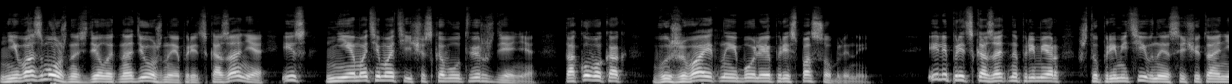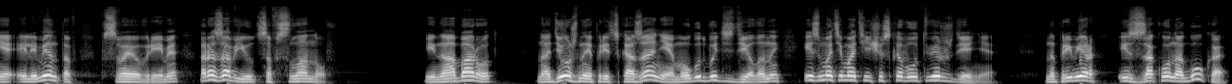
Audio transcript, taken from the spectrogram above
невозможно сделать надежные предсказания из нематематического утверждения, такого как «выживает наиболее приспособленный». Или предсказать, например, что примитивные сочетания элементов в свое время разовьются в слонов. И наоборот, надежные предсказания могут быть сделаны из математического утверждения. Например, из закона Гука,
